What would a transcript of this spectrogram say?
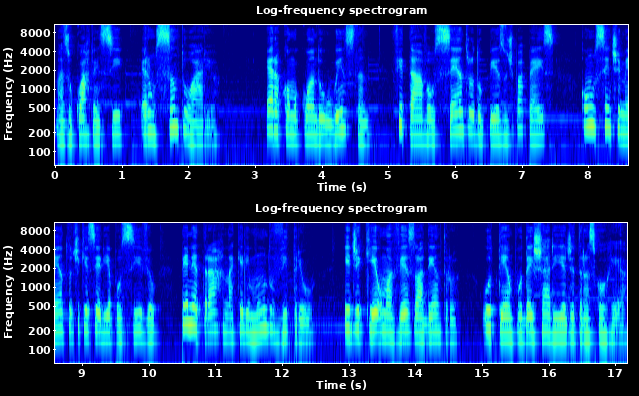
mas o quarto em si era um santuário. Era como quando Winston fitava o centro do peso de papéis com o sentimento de que seria possível penetrar naquele mundo vítreo e de que, uma vez lá dentro, o tempo deixaria de transcorrer.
